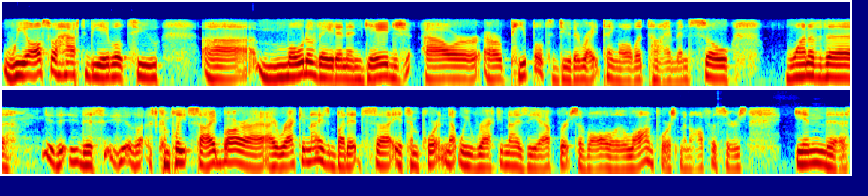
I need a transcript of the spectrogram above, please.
we also have to be able to uh, motivate and engage our our people to do the right thing all the time. And so one of the this complete sidebar I, I recognize, but it's uh, it's important that we recognize the efforts of all the law enforcement officers in this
